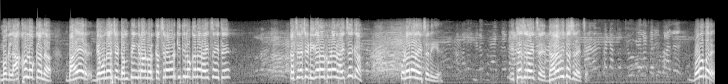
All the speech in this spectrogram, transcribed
मग लाखो लोकांना बाहेर देवनारच्या डम्पिंग ग्राउंडवर कचऱ्यावर किती लोकांना राहायचं इथे? कचऱ्याच्या ढिगाऱ्यावर कोणाला राहायचंय का? कोणाला राहायचं नाहीये. इथेच राहायचंय धारावीतच राहायचंय. बरोबर आहे.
